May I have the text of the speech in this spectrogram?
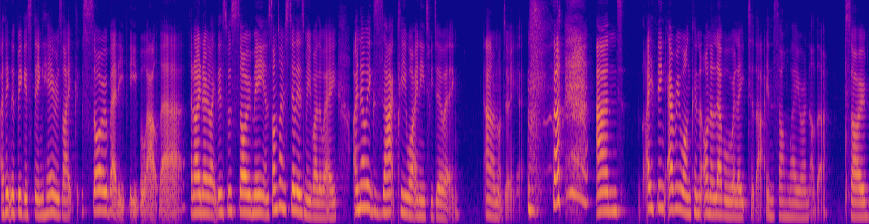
I think the biggest thing here is like so many people out there. And I know like this was so me, and sometimes still is me, by the way. I know exactly what I need to be doing, and I'm not doing it. and I think everyone can, on a level, relate to that in some way or another. So,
